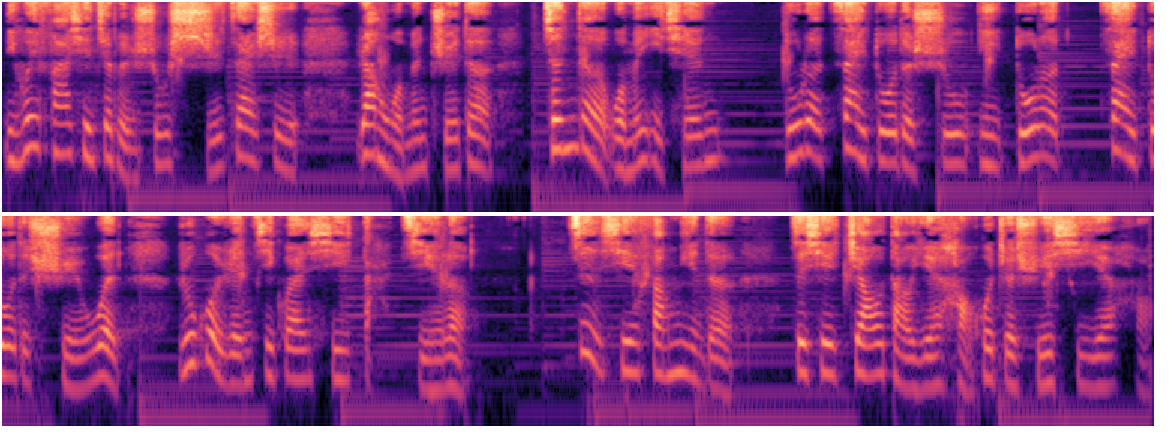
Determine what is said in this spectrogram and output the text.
你会发现这本书实在是让我们觉得，真的，我们以前读了再多的书，你读了再多的学问，如果人际关系打结了，这些方面的这些教导也好，或者学习也好，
